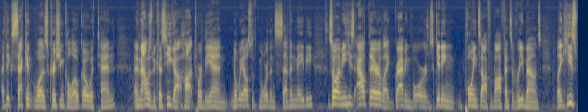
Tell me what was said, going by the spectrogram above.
I think second was Christian Koloko with 10, and that was because he got hot toward the end. Nobody else with more than seven, maybe. So I mean, he's out there like grabbing boards, getting points off of offensive rebounds. Like he's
